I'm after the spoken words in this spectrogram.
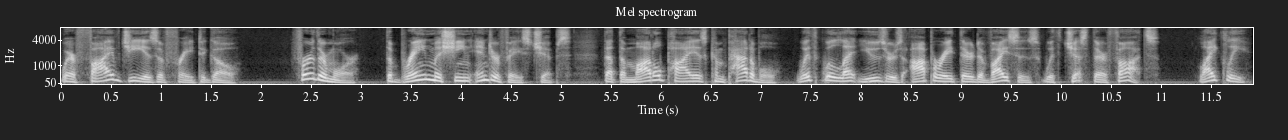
where 5G is afraid to go. Furthermore, the brain machine interface chips that the Model Pi is compatible with will let users operate their devices with just their thoughts. Likely,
